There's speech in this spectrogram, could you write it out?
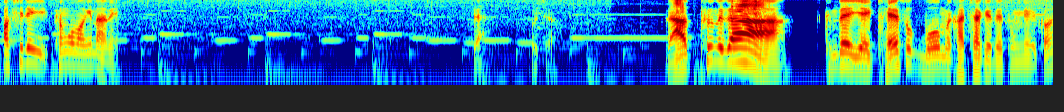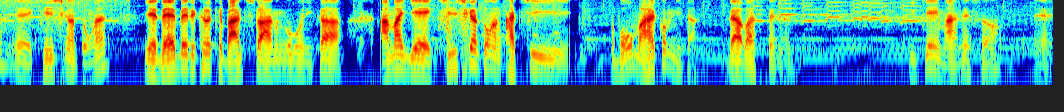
확실히 평범하긴 하네 자 보죠 라프가 근데 얘 계속 모험을 같이 하게 될 동료일걸? 예, 긴 시간 동안 얘 레벨이 그렇게 많지도 않은 거 보니까 아마 얘 긴 시간 동안 같이 모험을 할 겁니다. 내가 봤을 때는. 이 게임 안에서 예.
